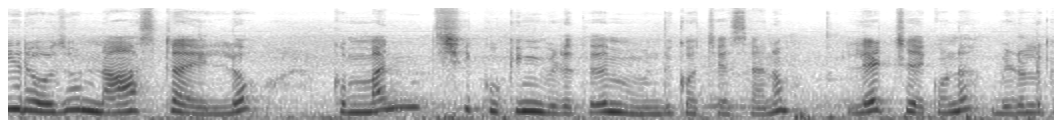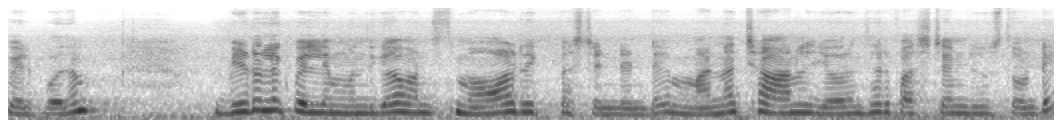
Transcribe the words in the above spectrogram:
ఈరోజు నా స్టైల్లో ఒక మంచి కుకింగ్ వీడియోతో మేము ముందుకు వచ్చేసాను. లేట్ చేయకుండా వీడియోలోకి వెళ్ళిపోదాం. వీడియోలోకి వెళ్ళే ముందుగా వన్ స్మాల్ రిక్వెస్ట్ ఏంటంటే మన ఛానల్ ఎవరైనా సరే ఫస్ట్ టైం చూస్తుంటే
